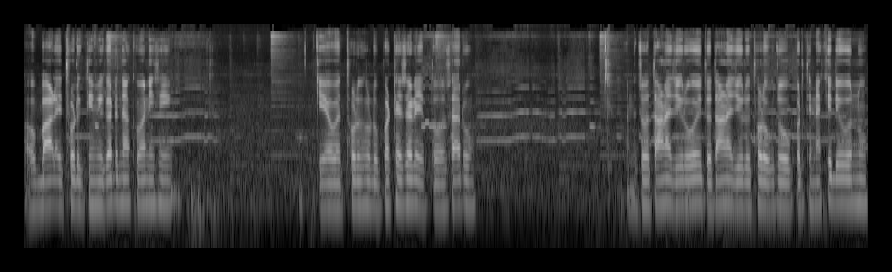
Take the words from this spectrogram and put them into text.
હવે બાળે થોડીક ધીમી કરી નાખવાની છે, કે હવે થોડું થોડું ભઠ્ઠે ચડે તો સારું. જો ધાણા જીરું હોય તો ધાણા જીરું થોડુંક જો ઉપરથી નાખી દેવાનું.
